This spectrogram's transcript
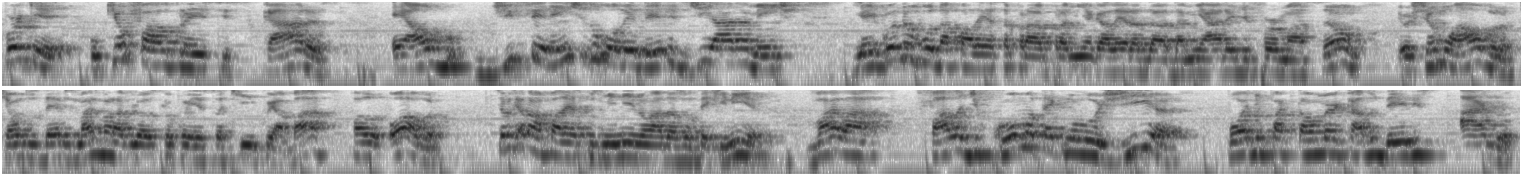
Por quê? O que eu falo para esses caras é algo diferente do rolê deles diariamente. E aí, quando eu vou dar palestra para minha galera da, da, minha área de formação, eu chamo o Álvaro, que é um dos devs mais maravilhosos que eu conheço aqui em Cuiabá, falo, ô Álvaro, você não quer dar uma palestra para os meninos lá da zootecnia? Vai lá, fala de como a tecnologia pode impactar o mercado deles agro.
